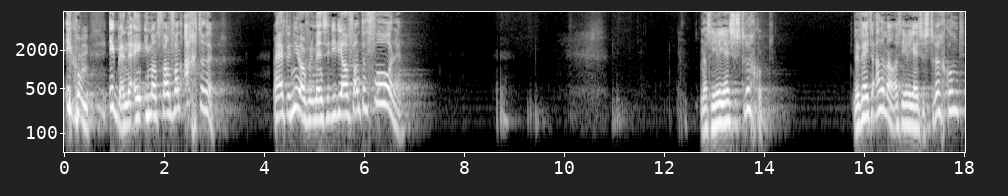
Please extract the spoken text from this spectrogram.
Ik, kom, ik ben er iemand van van achteren. Maar hij heeft het nu over de mensen die die al van tevoren. En als de Heer Jezus terugkomt. We weten allemaal, als de Heer Jezus terugkomt,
